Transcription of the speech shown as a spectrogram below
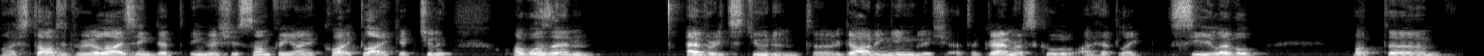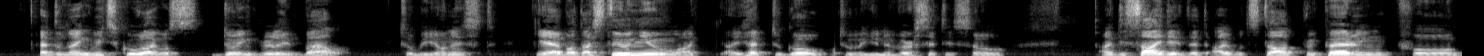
I started realizing that English is something I quite like actually. I was an average student uh, regarding English at a grammar school. I had like C level but um, at the language school, I was doing really well, to be honest. Yeah, but I still knew I, I had to go to a university, so I decided that I would start preparing for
